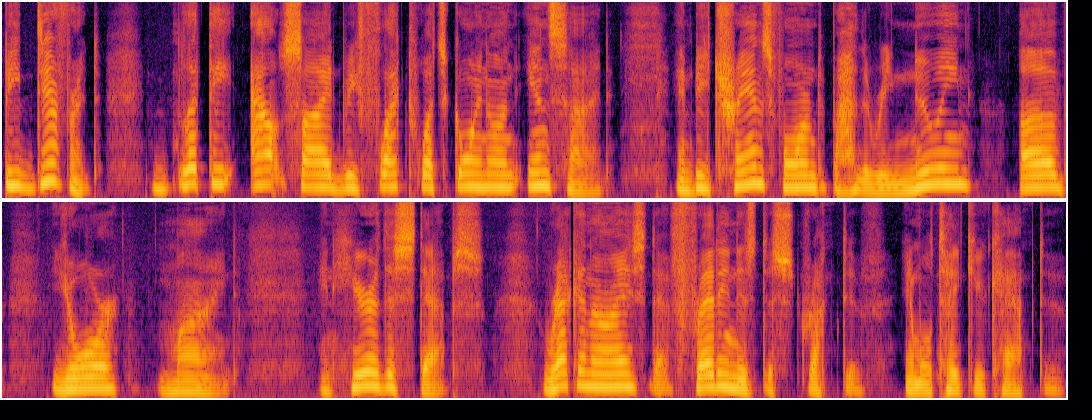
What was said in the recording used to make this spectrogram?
Be different. Let the outside reflect what's going on inside and be transformed by the renewing of your mind. And here are the steps. Recognize that fretting is destructive and will take you captive.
